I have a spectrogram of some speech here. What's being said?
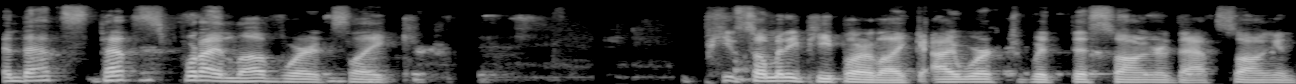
and that's that's what I love where it's like so many people are like I worked with this song or that song and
